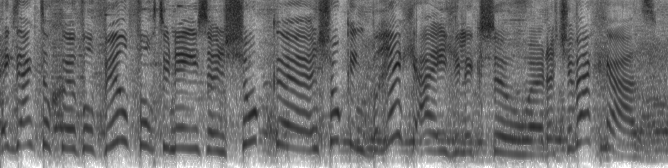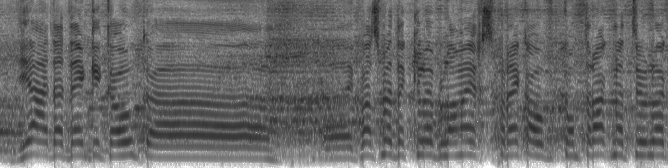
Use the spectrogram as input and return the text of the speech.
Ik denk toch eh, voor veel Fortunezen een, shock, eh, een shocking bericht eigenlijk zo, eh, dat je weggaat. Ja, dat denk ik ook. Ik was met de club lang in gesprek over het contract natuurlijk.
